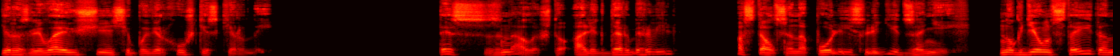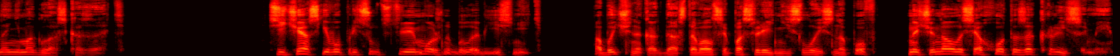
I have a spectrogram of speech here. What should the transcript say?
и разливающаяся по верхушке скирды. Тесс знала, что Алек Дербервиль остался на поле и следит за ней, но где он стоит, она не могла сказать. Сейчас его присутствие можно было объяснить. Обычно, когда оставался последний слой снопов, начиналась охота за крысами,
